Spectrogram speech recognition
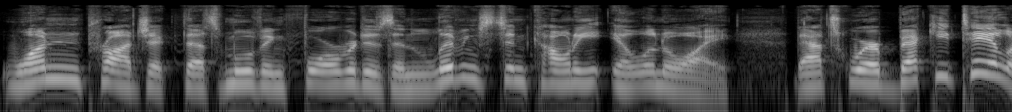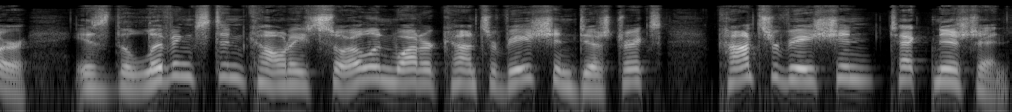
One project that's moving forward is in Livingston County, Illinois. That's where Becky Taylor is the Livingston County Soil and Water Conservation District's conservation technician.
